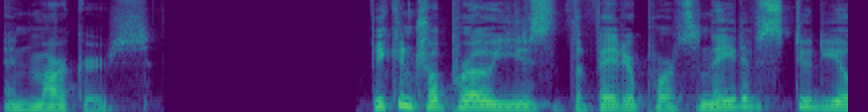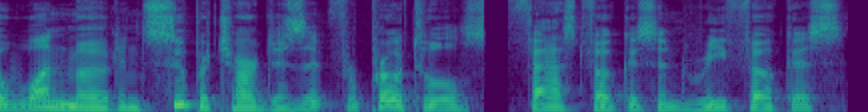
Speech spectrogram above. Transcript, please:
and markers. V-Control Pro uses the Faderport's native Studio One mode and supercharges it for Pro Tools, fast focus and refocus,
